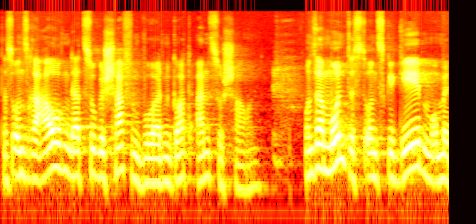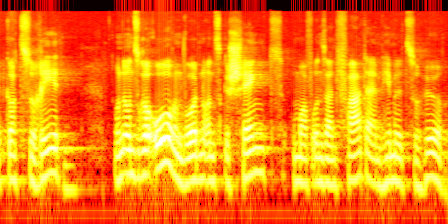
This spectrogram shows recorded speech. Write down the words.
dass unsere Augen dazu geschaffen wurden, Gott anzuschauen. Unser Mund ist uns gegeben, um mit Gott zu reden. Und unsere Ohren wurden uns geschenkt, um auf unseren Vater im Himmel zu hören.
